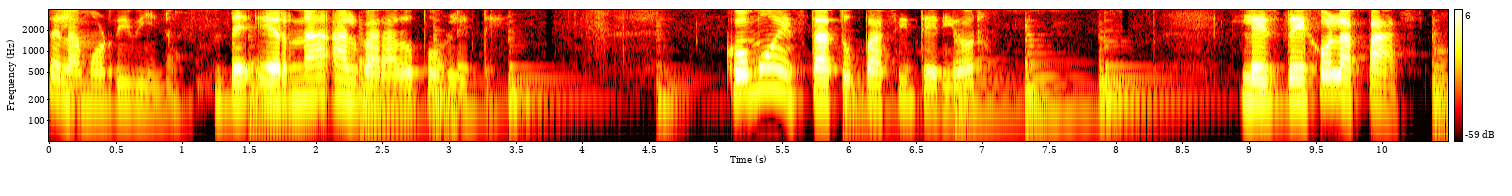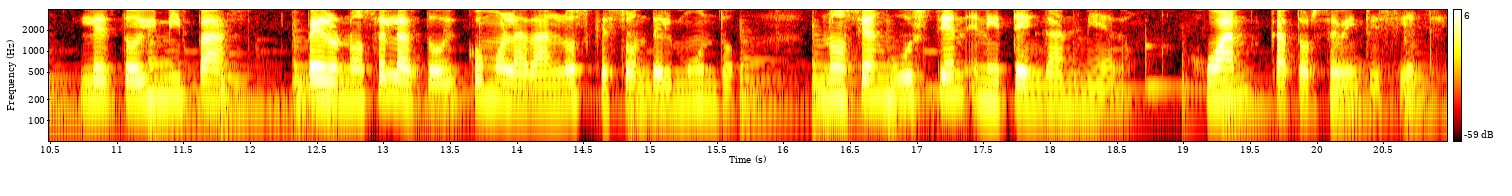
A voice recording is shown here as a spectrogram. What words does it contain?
del Amor Divino de Erna Alvarado Poblete. ¿Cómo está tu paz interior? Les dejo la paz, les doy mi paz, pero no se las doy como la dan los que son del mundo. No se angustien ni tengan miedo. Juan 14:27.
